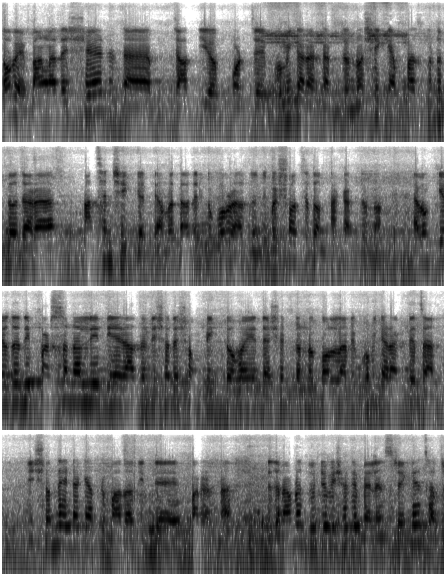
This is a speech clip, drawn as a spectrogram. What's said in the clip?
তবে বাংলাদেশের জাতীয় পর্যায়ে ভূমিকা রাখার জন্য, সেই ক্যাম্পাসগুলোতেও যারা আছেন শিক্ষার্থী, আমরা তাদেরকে উপর রাজনৈতিকভাবে সচেতন থাকার জন্য। এবং কেউ যদি পার্সোনালি তিনি রাজনীতির সাথে সম্পৃক্ত হয়ে দেশের জন্য কল্যাণে ভূমিকা রাখতে চান নিঃসন্দেহে এটাকে আপনি বাধা দিতে পারেন না। সেজন্য আমরা দুটো বিষয়কে ব্যালেন্স রেখে ছাত্র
